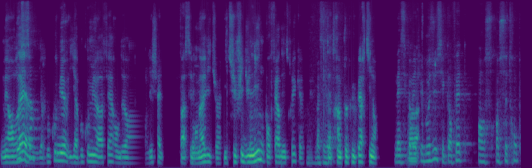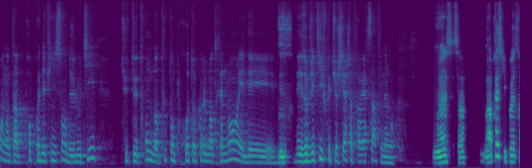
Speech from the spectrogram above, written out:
Mais en vrai, il y, a beaucoup mieux, il y a beaucoup mieux à faire en dehors de l'échelle. Enfin, c'est mon avis, tu vois. Il suffit d'une ligne pour faire des trucs bah, peut-être un peu plus pertinents. Mais c'est comme avec le Bosu, c'est qu'en fait, en, se trompant dans ta propre définition de l'outil, tu te trompes dans tout ton protocole d'entraînement et des, des, mm. objectifs que tu cherches à travers ça, finalement. Ouais, c'est ça. Après, ce qui peut être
